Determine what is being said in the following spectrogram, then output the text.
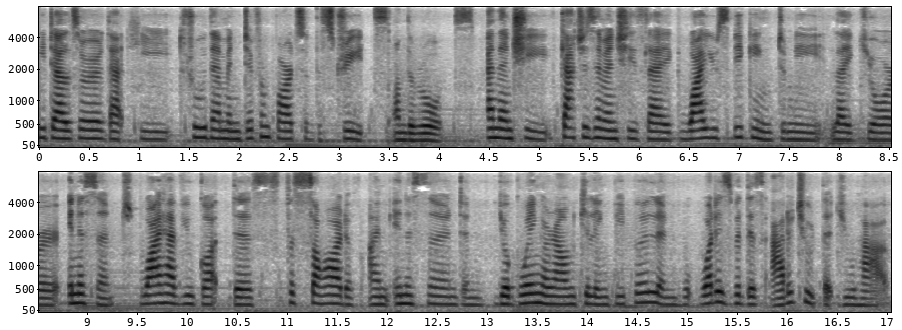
He tells her that he threw them in different parts of the streets on the roads. And then she catches him and she's like, Why are you speaking to me like you're innocent? Why have you got this facade of I'm innocent and you're going around killing people? And what is with this attitude that you have?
